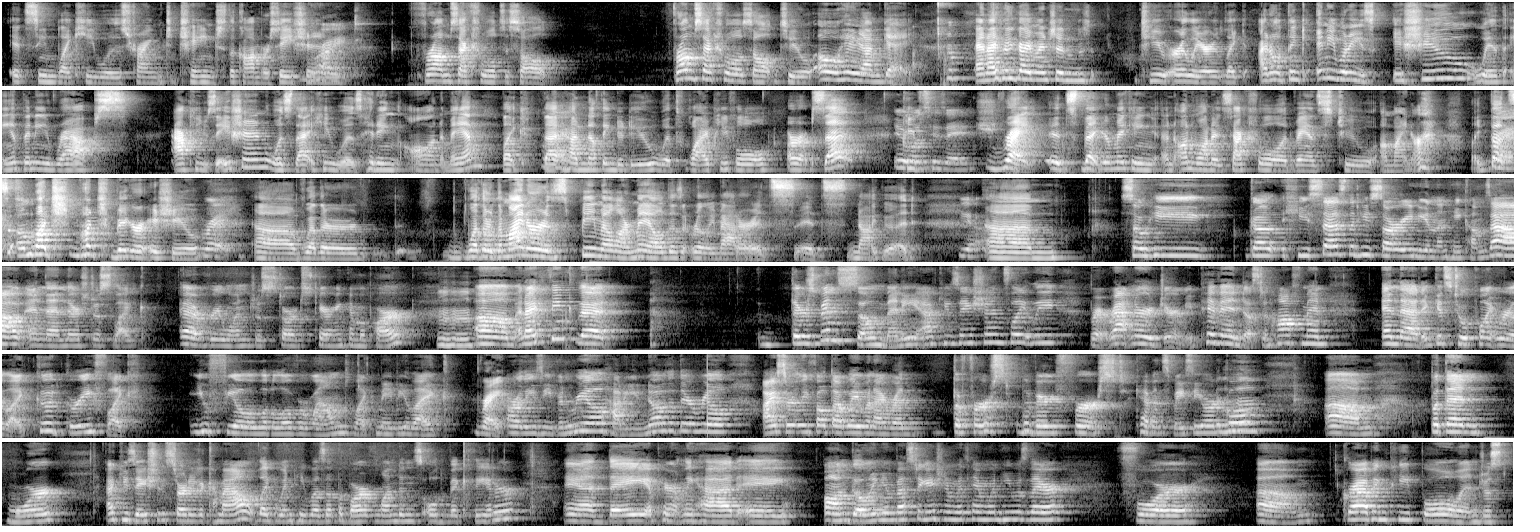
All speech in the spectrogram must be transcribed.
it seemed like he was trying to change the conversation Right. from sexual assault from sexual assault to oh hey I'm gay. and I think I mentioned to you earlier like I don't think anybody's issue with Anthony Rapp's accusation was that he was hitting on a man. Like that Right. had nothing to do with why people are upset. It Peop- was his age. Right. It's that you're making an unwanted sexual advance to a minor. Like that's Right. a much much bigger issue. Right. Uh, whether whether the minor is female or male doesn't really matter. It's it's not good. Yeah. Um, So he go he says that he's sorry, he, and then he comes out, and then there's just like everyone just starts tearing him apart. mhm. Um, and I think that there's been so many accusations lately Brett Ratner, Jeremy Piven, Dustin Hoffman, and that it gets to a point where you're like, good grief, like you feel a little overwhelmed. Like maybe like Right. are these even real? How do you know that they're real? I certainly felt that way when I read the first, the very first Kevin Spacey article. Um, but then more accusations started to come out, like when he was at the Bar of London's Old Vic Theater, and they apparently had a ongoing investigation with him when he was there for um, grabbing people and just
